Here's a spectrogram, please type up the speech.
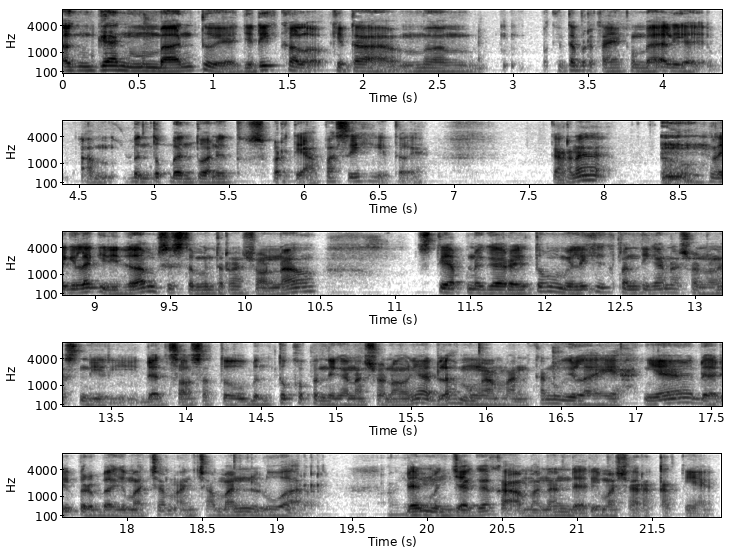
enggan membantu ya. Jadi kalau kita kita bertanya kembali ya, bentuk bantuan itu seperti apa sih gitu ya. Karena lagi-lagi di dalam sistem internasional setiap negara itu memiliki kepentingan nasionalnya sendiri dan salah satu bentuk kepentingan nasionalnya adalah mengamankan wilayahnya dari berbagai macam ancaman luar dan menjaga keamanan dari masyarakatnya.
